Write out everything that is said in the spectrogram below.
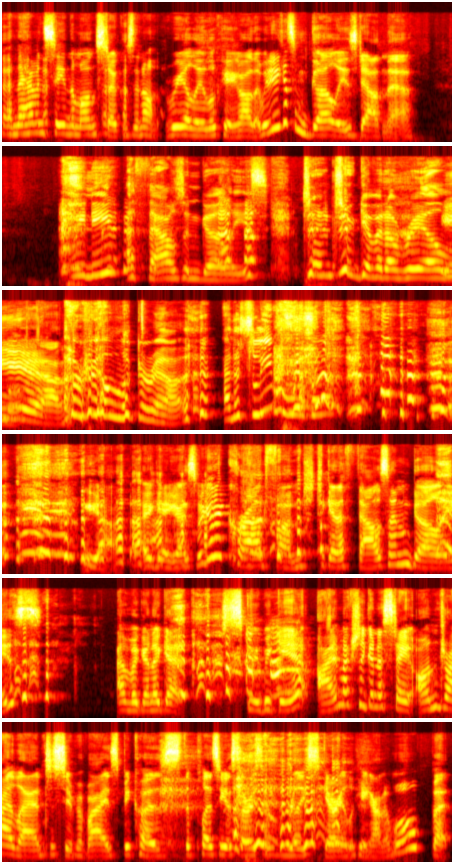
and they haven't seen the monster because they're not really looking, are they? We need to get some girlies down there. We need a thousand girlies to, to give it a real look. Yeah. a real look around and a sleepover. yeah. Okay, guys, we're gonna crowdfund to get a thousand girlies, and we're gonna get scuba gear. I'm actually gonna stay on dry land to supervise because the plesiosaur is a really scary looking animal. But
